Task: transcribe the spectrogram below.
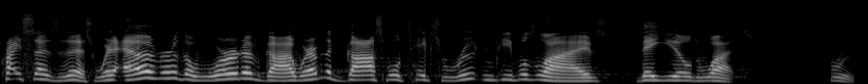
Christ says this wherever the Word of God, wherever the gospel takes root in people's lives, they yield what? Fruit.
